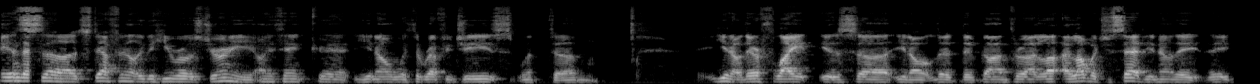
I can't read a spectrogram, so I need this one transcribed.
It's uh, it's definitely the hero's journey. I think uh, you know with the refugees, what um, you know their flight is uh, you know that they've gone through. I, lo- I love what you said. You know they they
